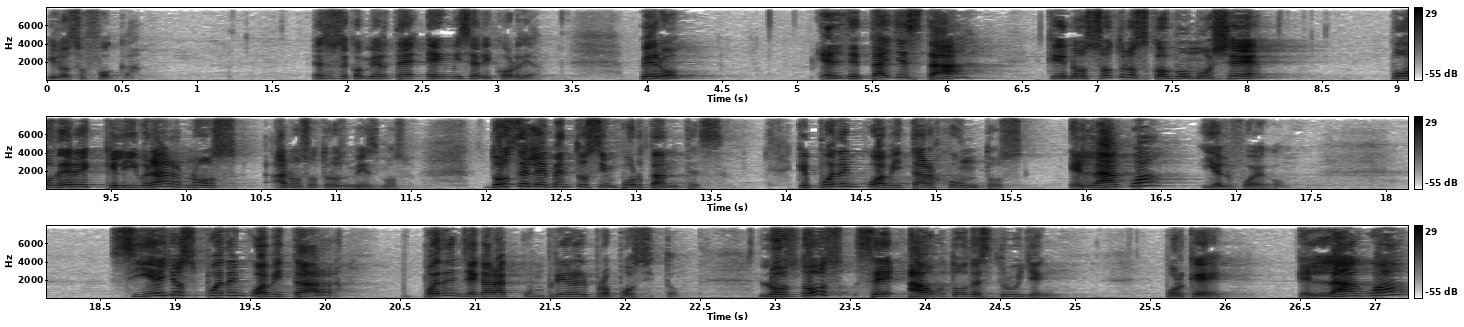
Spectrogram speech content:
y lo sofoca. Eso se convierte en misericordia. Pero el detalle está que nosotros como Moshe poder equilibrarnos a nosotros mismos. Dos elementos importantes que pueden cohabitar juntos, el agua y el fuego. Si ellos pueden cohabitar, pueden llegar a cumplir el propósito. Los dos se autodestruyen. ¿Por qué? El agua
